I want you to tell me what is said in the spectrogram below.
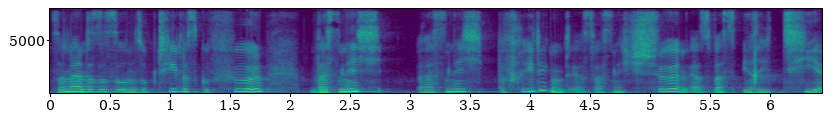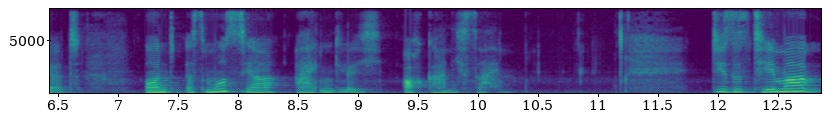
sondern das ist so ein subtiles Gefühl, was nicht, was nicht befriedigend ist, was nicht schön ist, was irritiert. Und es muss ja eigentlich auch gar nicht sein. Dieses Thema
